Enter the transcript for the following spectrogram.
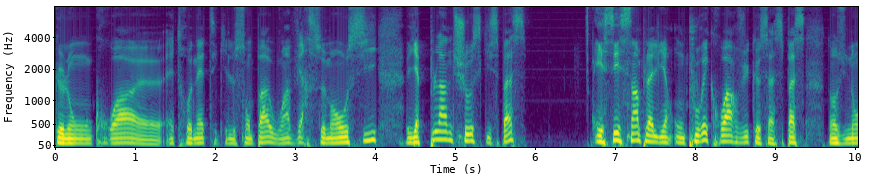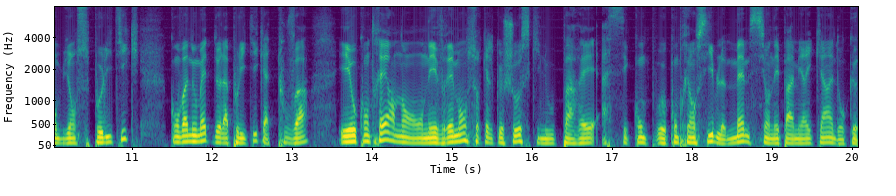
que l'on croit euh, être honnêtes et qui ne le sont pas, ou inversement aussi. Il y a plein de choses qui se passent. Et c'est simple à lire. On pourrait croire, vu que ça se passe dans une ambiance politique, qu'on va nous mettre de la politique à tout va. Et au contraire, non, on est vraiment sur quelque chose qui nous paraît assez euh, compréhensible, même si on n'est pas américain. Et donc, euh,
